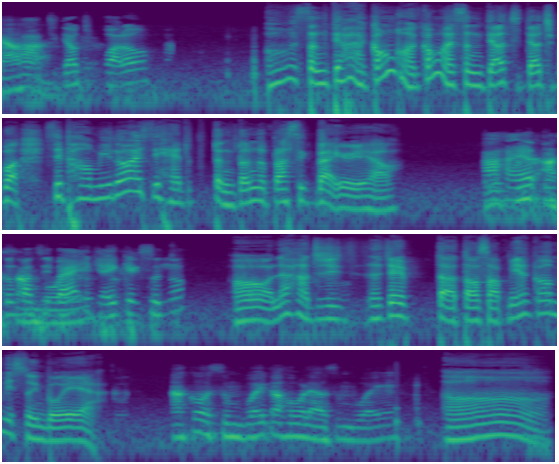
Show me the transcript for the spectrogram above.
啊，一条一百咯。哦，生条系讲话讲话生条一条一百，是泡面咯，还是系等等嘅 plastic bag 嘅嘢啊？啊，系啊，等等 plastic bag 一几几顺咯。哦，你下就是即系到到十边讲咪顺杯啊？啊，嗰个顺杯较好了，顺杯。哦，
